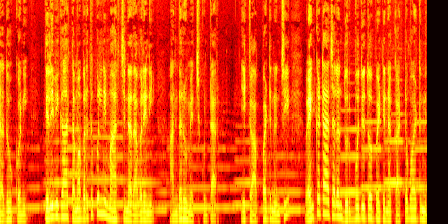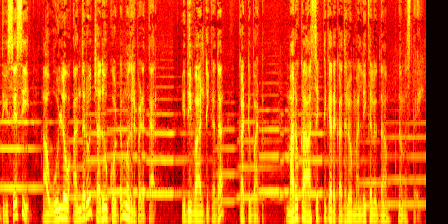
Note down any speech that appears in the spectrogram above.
చదువుకొని తెలివిగా తమ బ్రతుకుల్ని మార్చిన రవలిని అందరూ మెచ్చుకుంటారు. ఇక అప్పటి నుంచి వెంకటాచలం దుర్బుద్ధితో పెట్టిన కట్టుబాటుని తీసేసి ఆ ఊళ్ళో అందరూ చదువుకోవటం మొదలు పెడతారు ఇది వాల్టి కథ కట్టుబాటు. మరొక ఆసక్తికర కథలో మళ్ళీ కలుద్దాం. నమస్తే.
